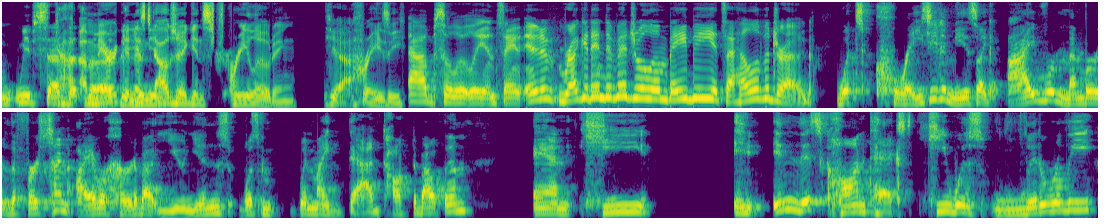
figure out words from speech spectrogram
we've said God, that the- American the union- nostalgia against freeloading. yeah Crazy. Absolutely insane. And rugged individualism, um, baby. It's a hell of a drug. What's crazy to me is like I remember the first time I ever heard about unions was when my dad talked about them, and he, in this context, he was literally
